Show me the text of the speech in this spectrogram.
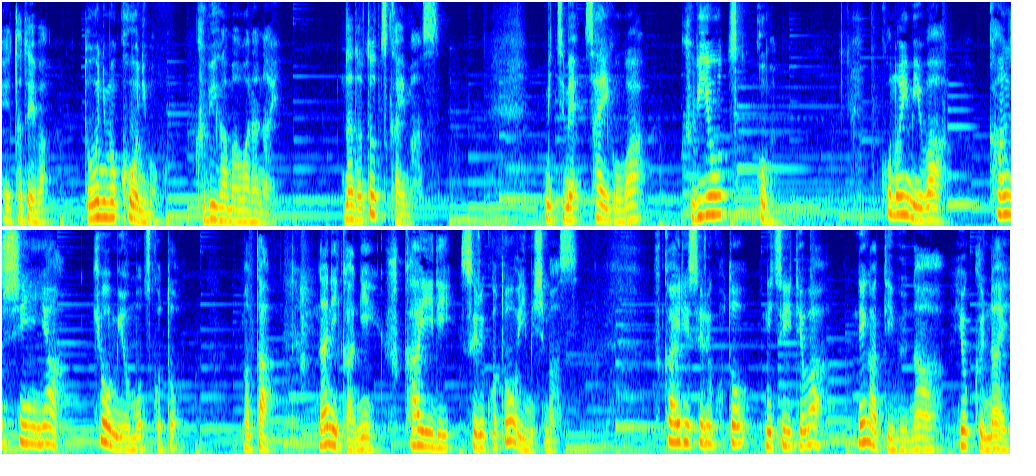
え例えばどうにもこうにも首が回らないなどと使います。3つ目最後は首を突っ込むこの意味は関心や興味を持つことまた何かに深入りすることを意味します。深入りすることについてはネガティブな良くない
